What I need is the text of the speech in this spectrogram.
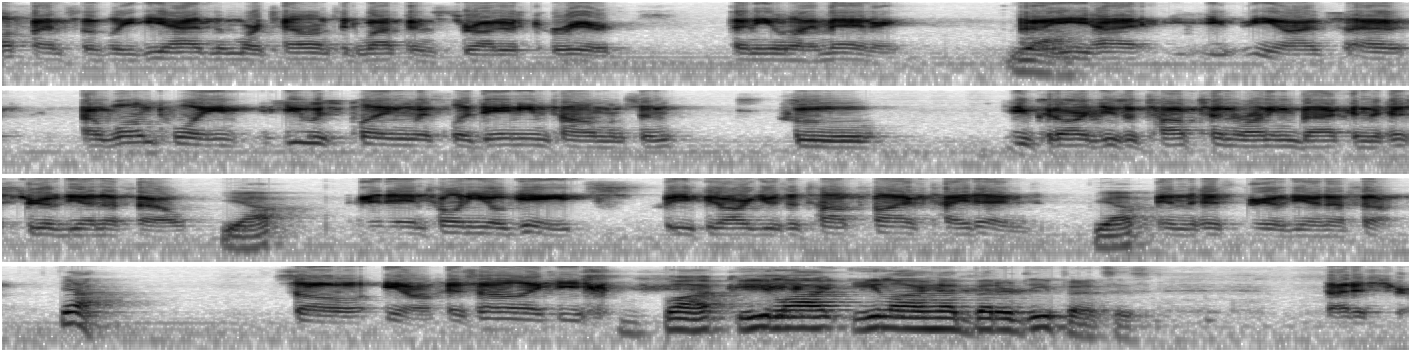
offensively, he had the more talented weapons throughout his career than Eli Manning. Uh, he had, you you know, it's, uh, at one point he was playing with LaDainian Tomlinson, who you could argue is a top ten running back in the history of the NFL, Yep, and Antonio Gates, who you could argue is a top five tight end yep, in the history of the NFL. yeah. So you know, it's not like he. But Eli Eli had better defenses. that is true.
